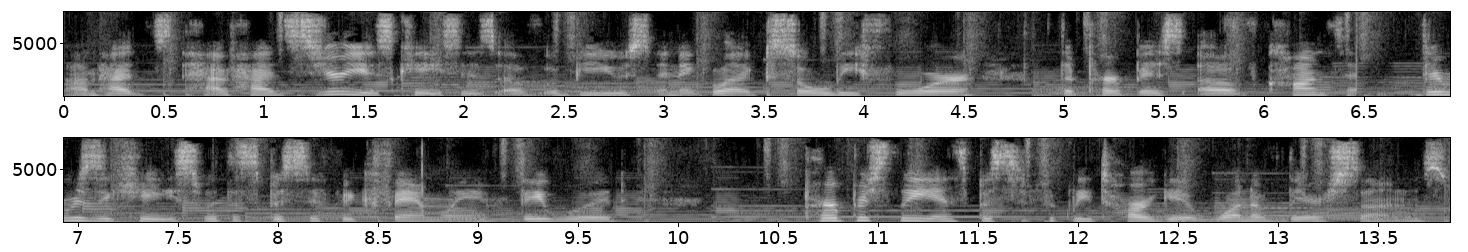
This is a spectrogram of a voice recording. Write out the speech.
um, had have had serious cases of abuse and neglect solely for the purpose of content. There was a case with a specific family. They would purposely and specifically target one of their sons,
